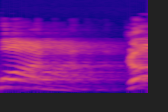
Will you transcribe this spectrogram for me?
one, go!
